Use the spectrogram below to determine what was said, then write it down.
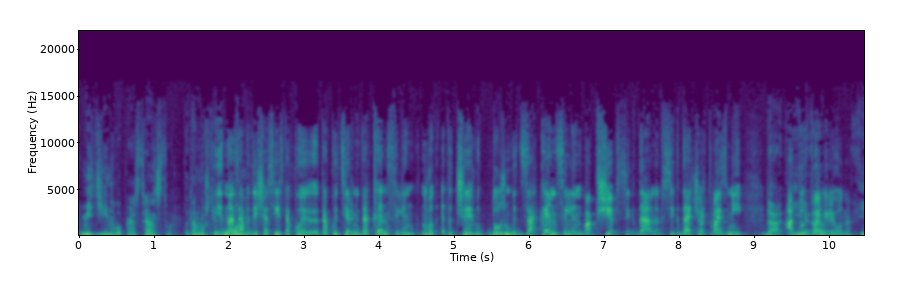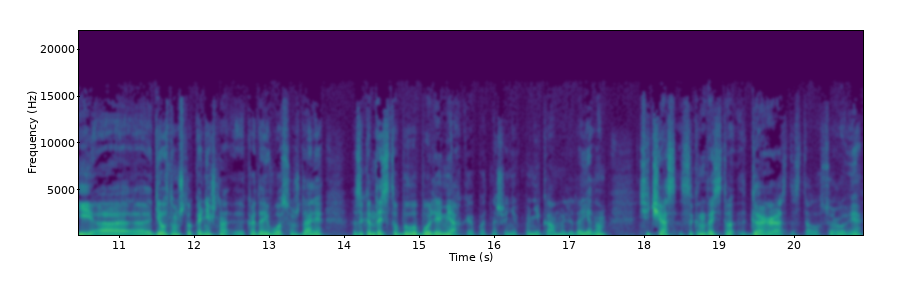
медийного пространства. Потому что И на он- Западе сейчас есть такой, такой термин, да, canceling. Ну вот этот человек должен быть за canceling вообще всегда, навсегда, черт возьми. Да, А и, тут 2 э, миллиона. И э, дело в том, что, конечно, когда его осуждали, законодательство было более мягкое по отношению к маньякам и людоедам. Сейчас законодательство гораздо стало суровее.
